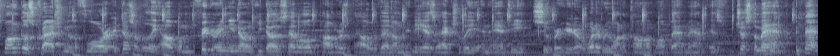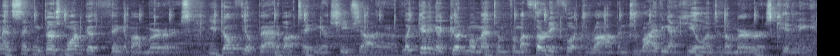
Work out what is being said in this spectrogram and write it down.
Spawn goes crashing to the floor. It doesn't really help him, figuring, you know, he does have all the powers of hell within him, and he is actually an anti-superhero, whatever you want to call him, while Batman is just a man. And Batman's thinking, there's one good thing about murderers. You don't feel bad about taking a cheap shot at them. Like getting a good momentum from a 30-foot drop and driving a heel into the murderer's kidney.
